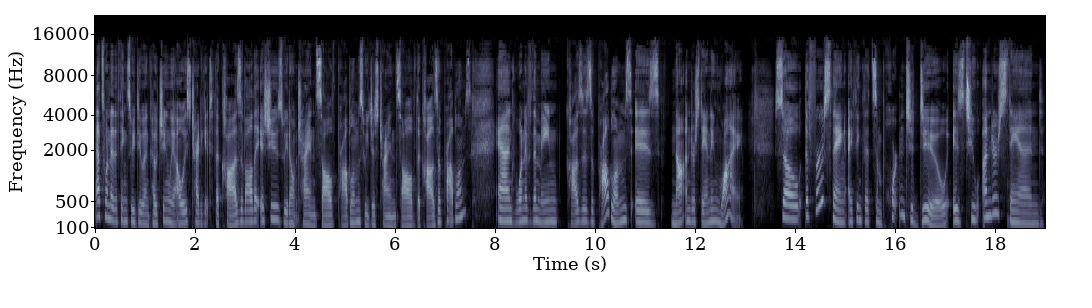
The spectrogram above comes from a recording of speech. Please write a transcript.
that's one of the things we do in coaching. We always try to get to the cause of all the issues. We don't try and solve problems. We just try and solve the cause of problems. And one of the main causes of problems is not understanding why. So the first thing I think that's important to do is to understand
